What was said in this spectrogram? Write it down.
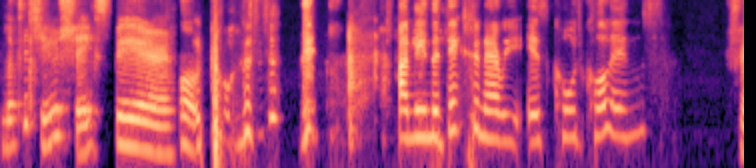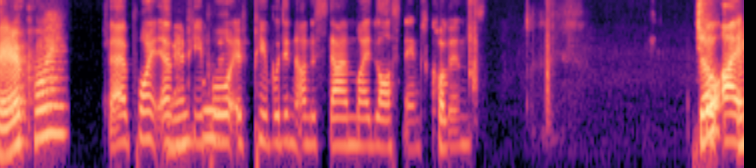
Look at you, Shakespeare. Oh god. I mean, the dictionary is called Collins. Fair point. Fair point, um, Fair people. If people didn't understand, my last name's Collins. Joe I-.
